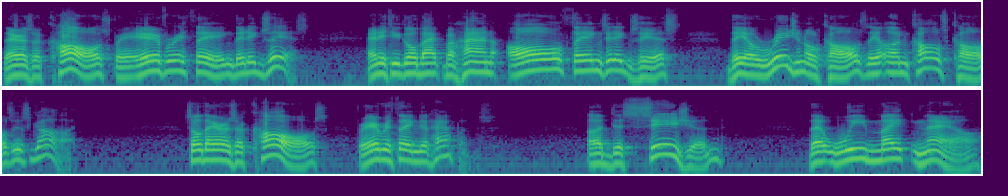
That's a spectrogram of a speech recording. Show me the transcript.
There's a cause for everything that exists. And if you go back behind all things that exist, the original cause, the uncaused cause, is God. So there is a cause for everything that happens. A decision that we make now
